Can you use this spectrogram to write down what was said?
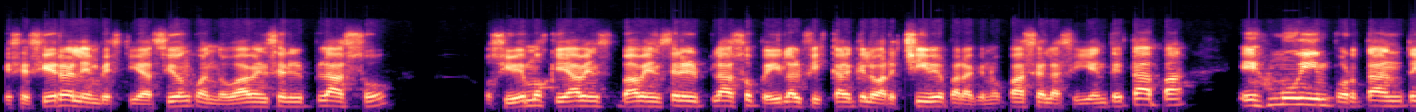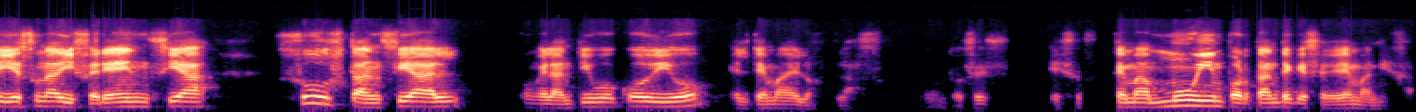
que se cierre la investigación cuando va a vencer el plazo, o si vemos que ya va a vencer el plazo, pedirle al fiscal que lo archive para que no pase a la siguiente etapa, es muy importante y es una diferencia sustancial con el antiguo código, el tema de los plazos. Entonces, es un tema muy importante que se debe manejar.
